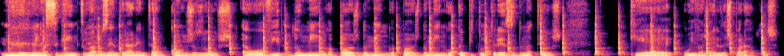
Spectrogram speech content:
No domingo seguinte vamos entrar então com Jesus a ouvir domingo após domingo após domingo o capítulo 13 de Mateus, que é o Evangelho das Parábolas.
